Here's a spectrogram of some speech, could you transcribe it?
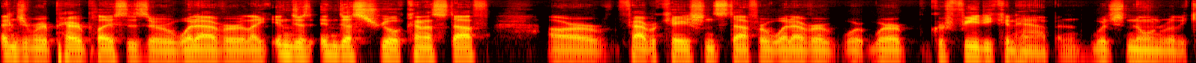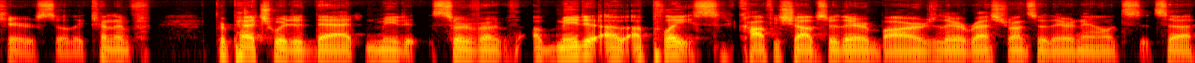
engine repair places or whatever, like in just industrial kind of stuff or fabrication stuff or whatever, where, where graffiti can happen, which no one really cares. So they kind of perpetuated that made it sort of a, a made it a, a place. Coffee shops are there, bars are there, restaurants are there now. It's it's a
